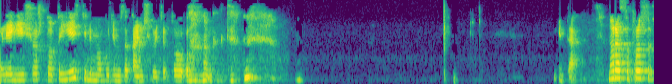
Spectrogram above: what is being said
Коллеги, еще что-то есть или мы будем заканчивать, а то как-то... Итак, но раз вопросов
